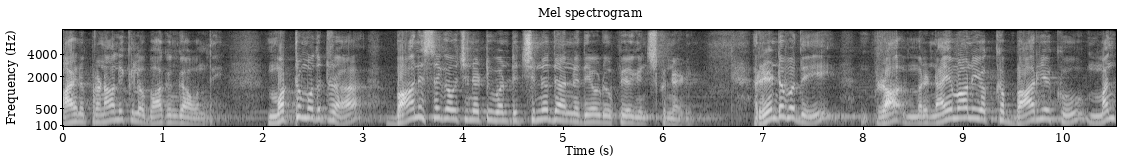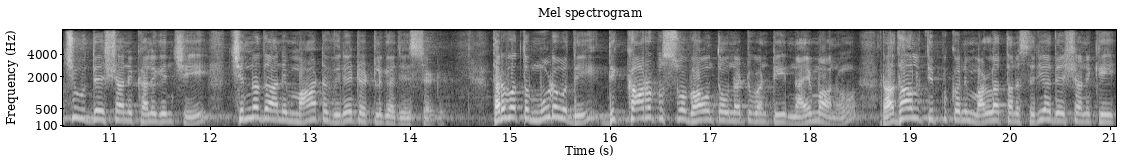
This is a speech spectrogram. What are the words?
ఆయన ప్రణాళికలో భాగంగా ఉంది. మొట్టమొదట బానిసగా వచ్చినటువంటి చిన్నదాన్ని దేవుడు ఉపయోగించుకున్నాడు. రెండవది రా మరి నయమాను యొక్క భార్యకు మంచి ఉద్దేశాన్ని కలిగించి చిన్నదాని మాట వినేటట్లుగా చేశాడు. తర్వాత మూడవది ధిక్కారపు స్వభావంతో ఉన్నటువంటి నయమాను రథాలు తిప్పుకొని మళ్ళా తన సిరియా దేశానికి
